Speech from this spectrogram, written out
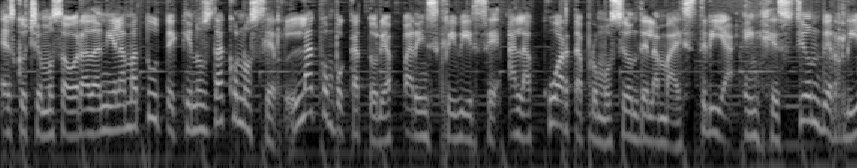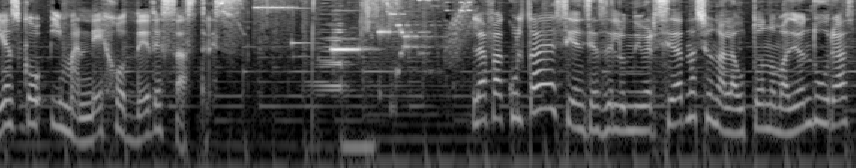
Escuchemos ahora a Daniela Matute que nos da a conocer la convocatoria para inscribirse a la cuarta promoción de la maestría en gestión de riesgo y manejo de desastres. La Facultad de Ciencias de la Universidad Nacional Autónoma de Honduras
